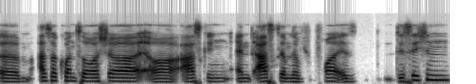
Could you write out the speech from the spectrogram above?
um, other consortia or asking and ask them for a decision.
